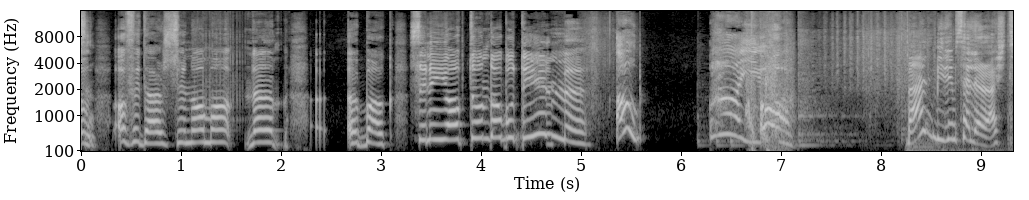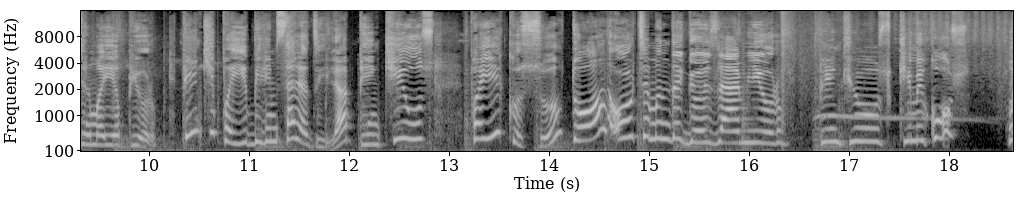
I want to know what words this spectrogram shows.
Af- affedersin ama e, e, bak senin yaptığın da bu değil mi? Au! Hayır. Ah! Ben bilimsel araştırma yapıyorum. Pinky payı bilimsel adıyla Pinkius payikusu doğal ortamında gözlemliyorum. Pinkius kimikos? Hı?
